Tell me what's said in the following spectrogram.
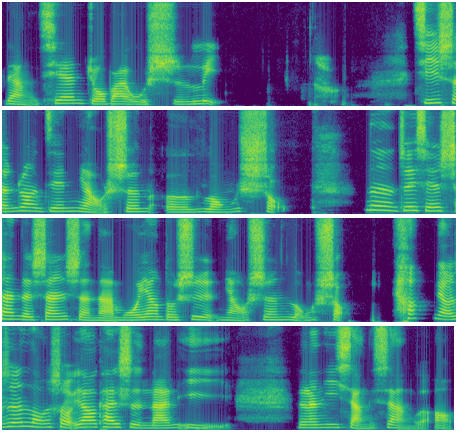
两千九百五十里。好，其神状皆鸟身而龙首。那这些山的山神啊，模样都是鸟身龙首。鸟身龙首要开始难以难以想象了啊！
